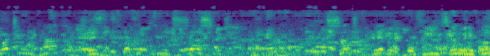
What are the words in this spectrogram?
What you accomplish is such, a big so many people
